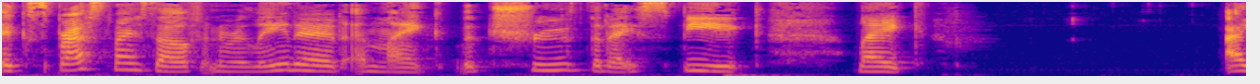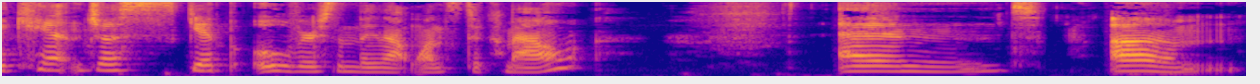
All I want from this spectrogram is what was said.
expressed myself and related and like the truth that I speak like I can't just skip over something that wants to come out. And, um,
